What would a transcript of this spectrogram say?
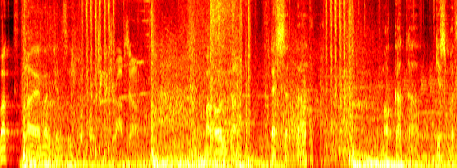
वक्त था इमरजेंसी. माहौल था दहशत का मौका था किस्मत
